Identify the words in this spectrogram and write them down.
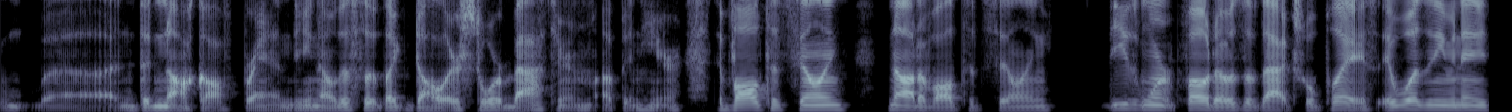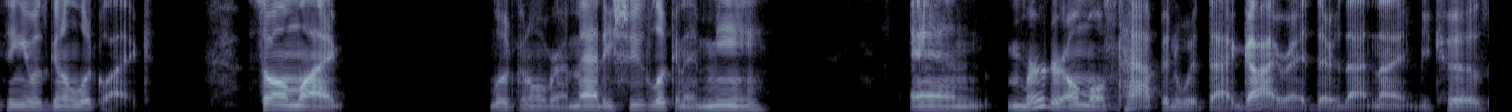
uh, the knockoff brand. You know, this looked like dollar store bathroom up in here. The vaulted ceiling, not a vaulted ceiling. These weren't photos of the actual place. It wasn't even anything it was to look like. So I'm like looking over at Maddie. She's looking at me. And murder almost happened with that guy right there that night because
